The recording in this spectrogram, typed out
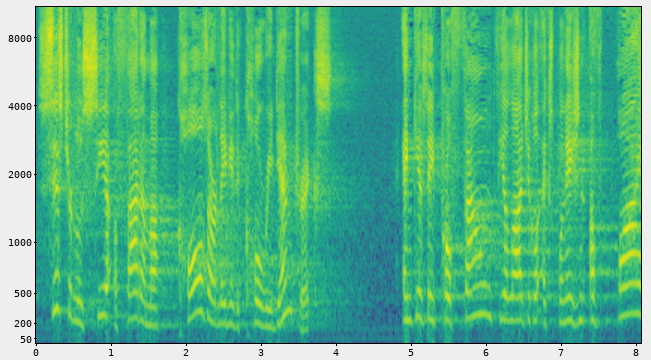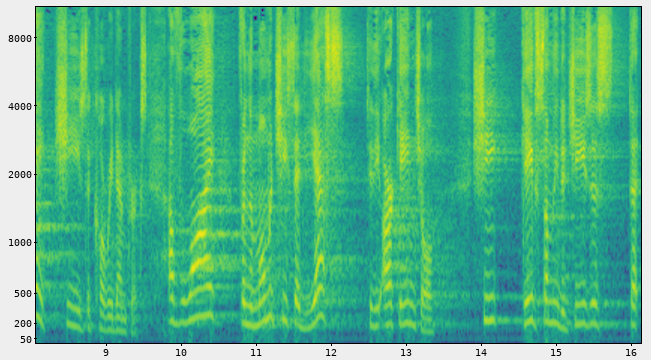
Sister Lucia of Fatima calls Our Lady the co redemptrix and gives a profound theological explanation of why she's the co redemptrix, of why, from the moment she said yes to the archangel, she gave something to Jesus that,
